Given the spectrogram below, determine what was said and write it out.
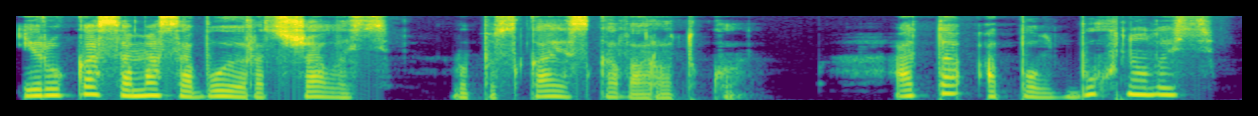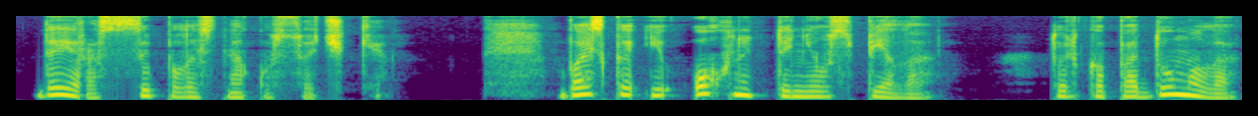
И рука сама собой разжалась, выпуская сковородку. А та о пол бухнулась, да и рассыпалась на кусочки. Баська и охнуть-то не успела, только подумала,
